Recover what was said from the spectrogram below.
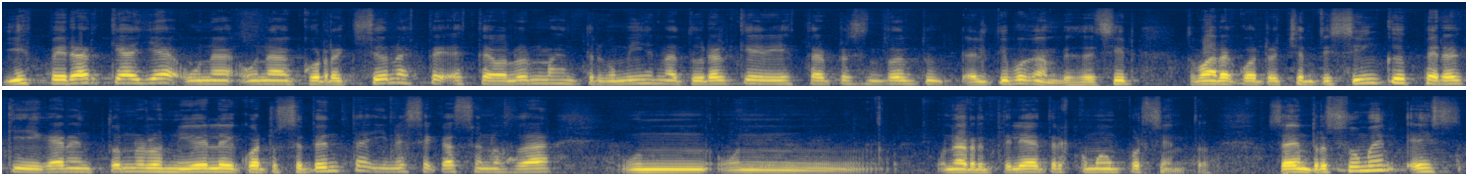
y esperar que haya una, corrección a este, este, valor más, entre comillas, natural que debería estar presentando el, tipo de cambio, es decir, tomar a 4.85 y esperar que llegara en torno a los niveles de 4.70 y en ese caso nos da una rentabilidad de 3,1%. O sea, en resumen, es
